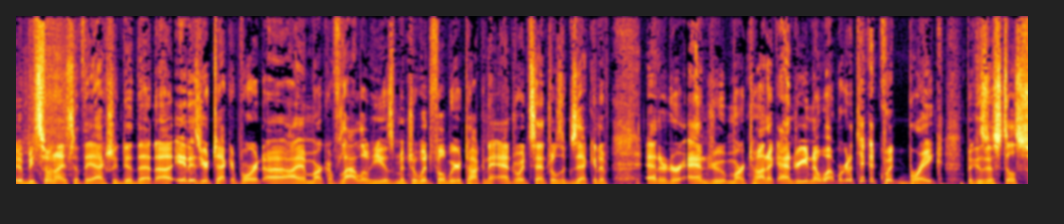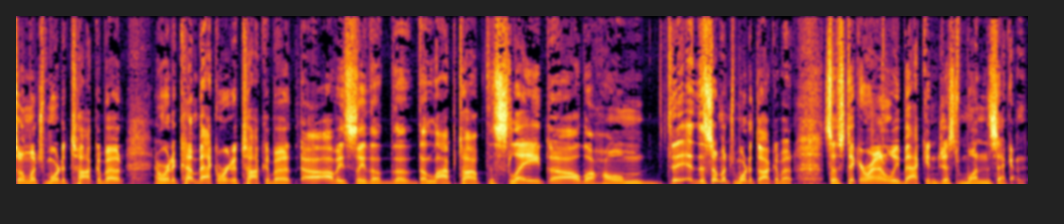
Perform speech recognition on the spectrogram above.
It'd be so nice if they actually did that. Uh, it is your tech report. Uh, I am Marc Aflalo. He is Mitchell Whitfield. We are talking to Android Central's executive editor, Andrew Martonik. Andrew, you know what? We're going to take a quick break because there's still so much more to talk about. And we're going to come back and we're going to talk about, uh, obviously, the, the, the laptop, the slate, uh, all the home. There's so much more to talk about. So stick around. We'll be back in just one second.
